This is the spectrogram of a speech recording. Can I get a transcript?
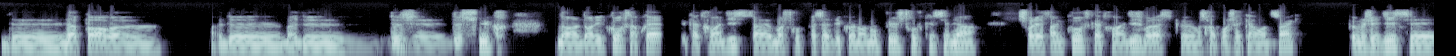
d'apport de, bah de, de, de sucre dans, dans les courses. Après, 90, ça, moi je trouve pas ça déconnant non plus. Je trouve que c'est bien. Sur les fins de course, 90, voilà, ce qu'on se rapproche à 45. Comme j'ai dit, c'est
